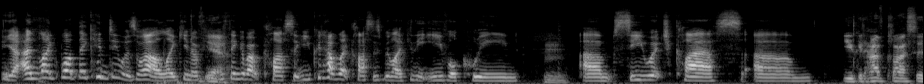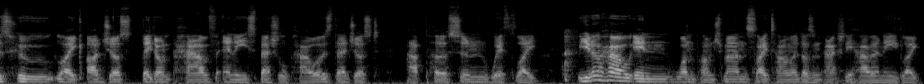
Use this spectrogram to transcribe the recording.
Yeah, and like what they can do as well. Like you know, if you, Yeah. you think about classic, you could have like classes be like the evil queen, Hmm. um, sea witch class. Um, You could have classes who like are just they don't have any special powers. They're just a person with like you know how in One Punch Man Saitama doesn't actually have any like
